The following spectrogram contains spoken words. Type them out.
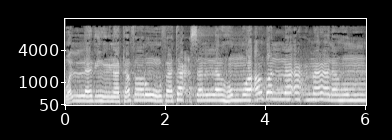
والذين كفروا فتعسا لهم وأضل أعمالهم.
